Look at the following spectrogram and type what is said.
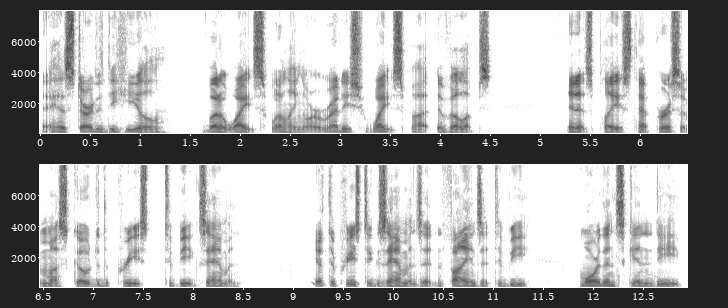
that has started to heal, but a white swelling or a reddish white spot develops in its place, that person must go to the priest to be examined. If the priest examines it and finds it to be more than skin deep,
